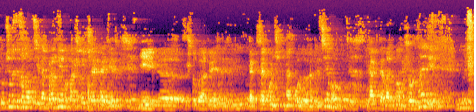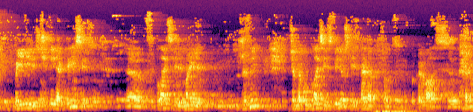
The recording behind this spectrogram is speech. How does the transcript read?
В общем, это была всегда проблема, во что человек одет. И э, чтобы, опять так, закончить на ходу эту тему, как-то в одном журнале появились четыре актрисы э, в платье моей жены, Причем в таком платье из березки, когда покрывалась, скажем,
